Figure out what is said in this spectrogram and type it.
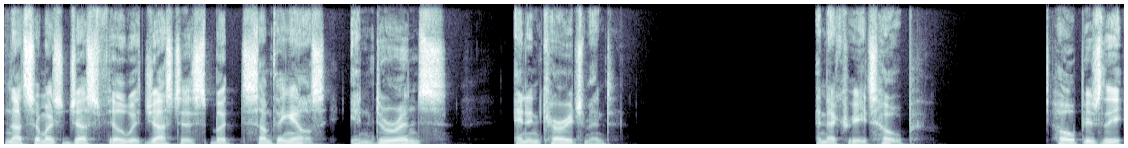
Not so much just filled with justice, but something else endurance and encouragement. And that creates hope. Hope is the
